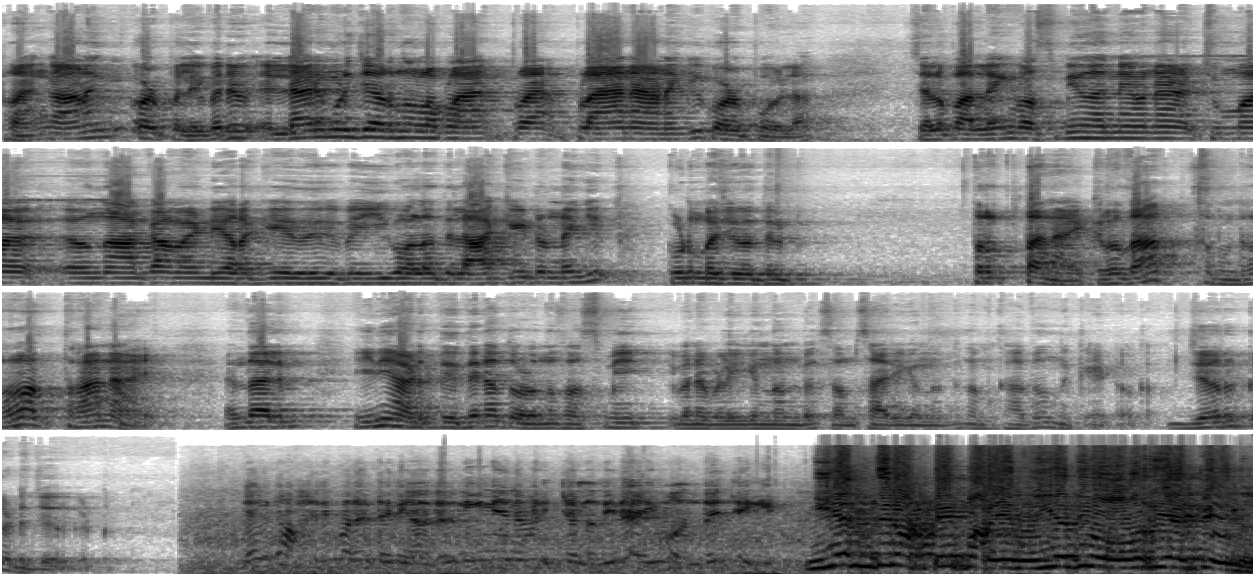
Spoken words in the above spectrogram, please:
പ്രാങ്ക് ആണെങ്കിൽ കുഴപ്പമില്ല. ഇവർ എല്ലാവരും കൂടി ചേർന്നുള്ള പ്ലാൻ പ്ലാൻ ആണെങ്കിൽ കുഴപ്പമില്ല. ചിലപ്പോൾ അല്ലെങ്കിൽ വസ്മി തന്നെ അവനെ ചുമ്മാ ഒന്ന് ആക്കാൻ വേണ്ടി ഇറക്കിയത് ഇപ്പം ഈ കൊല്ലത്തിലാക്കിയിട്ടുണ്ടെങ്കിൽ കുടുംബജീവിതത്തിൽ തൃപ്തനായി കൃതാർത്ഥനായി. എന്തായാലും ഇനി അടുത്ത് ഇതിനെ തുടർന്ന് ഫസ്മി ഇവനെ വിളിക്കുന്നുണ്ട് സംസാരിക്കുന്നുണ്ട്. നമുക്ക് അതൊന്ന് കേട്ടോക്കാം ജെറുക്കട്ട് ജെറുക്കട്ട്. പറയട്ടെ നീ എന്തിനൊട്ടേ പറയുന്നു? നീ ഓവർ റിയാക്ട് ചെയ്യുന്നു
